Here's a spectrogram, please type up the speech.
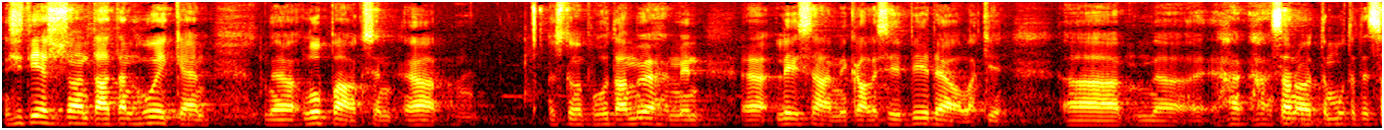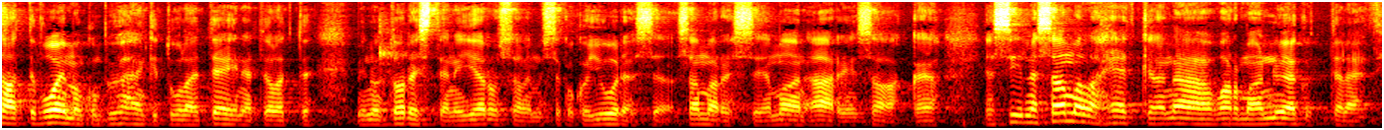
Ja sitten Jeesus antaa tämän huikean lupauksen, josta me puhutaan myöhemmin lisää, mikä oli siinä videollakin. Hän sanoi, että mutta te saatte voiman, kun pyhänki tulee teihin, että te olette minun todisteeni Jerusalemissa, koko Juudessa, Samarissa ja maan ääriin saakka. Ja, ja siinä samalla hetkellä nämä varmaan nyökyttelee, että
